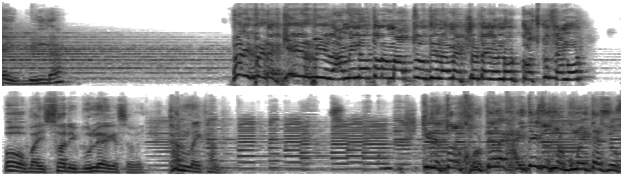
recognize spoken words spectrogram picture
ভাই বিলটা এই বেটা, কি বিল আমি না তোর মাত্র দিলাম একশো টাকা নোট কসকসে নোট। ও ভাই সরি ভুলে গেছে ভাই। খান ভাই, খান। কিরে তোর হোটেলে খাইতেছিস না, ঘুমাইতেছিস?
